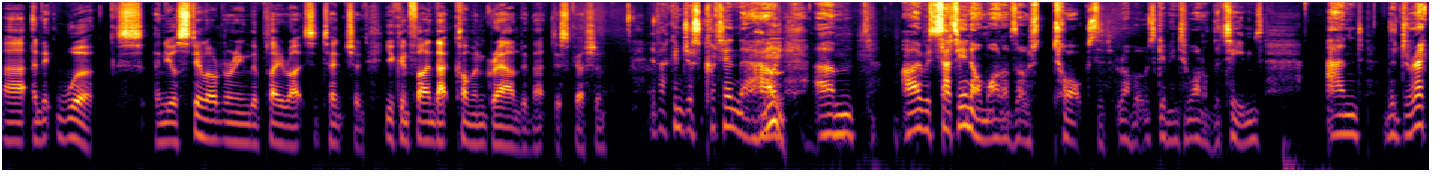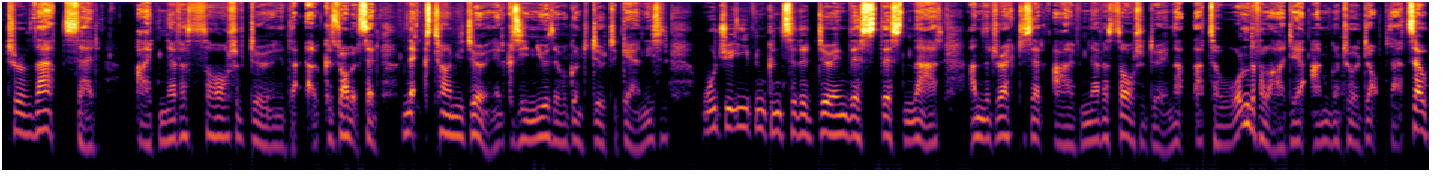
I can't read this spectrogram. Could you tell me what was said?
uh, and it works and you're still honouring the playwright's attention, you can find that common ground in that discussion. If I can just cut in there, Howard, um, I was sat in on one of those talks that Robert was giving to one of the teams, and the director of that said, I'd never thought of doing that. Uh, because Robert said, next time you're doing it, because he knew they were going to do it again, he said, Would you even consider doing this, this, and that? And the director said, I've never thought of doing that. That's a wonderful idea. I'm going to adopt that. So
